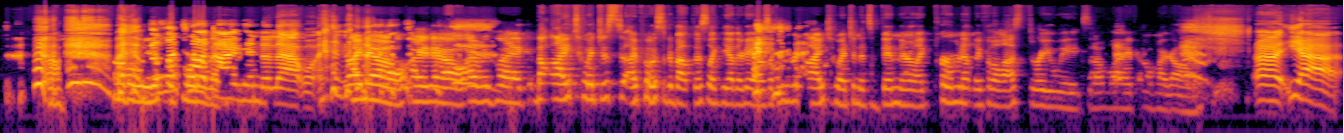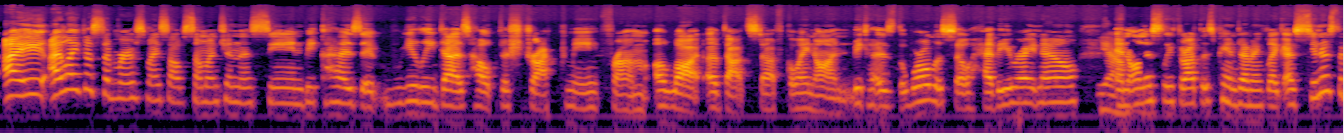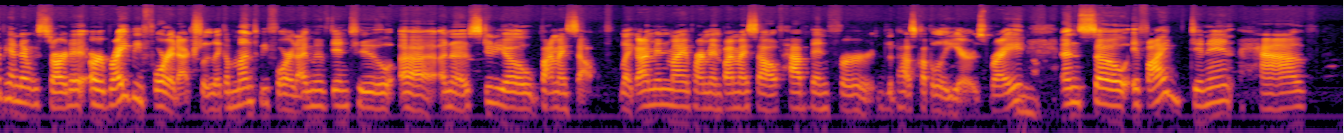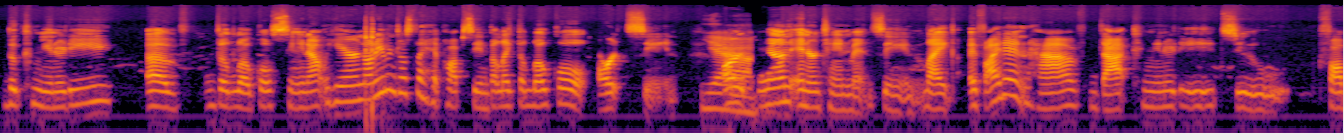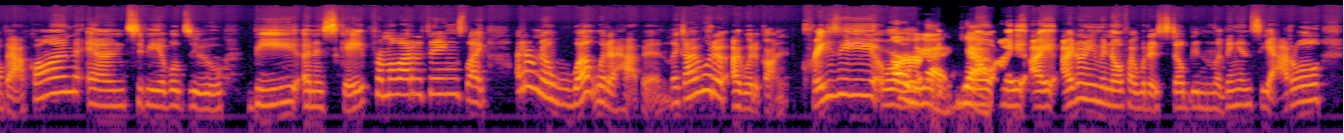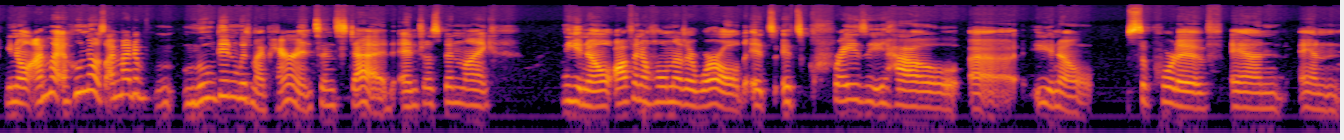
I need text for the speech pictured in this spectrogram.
probably but let's not dive into that one I know, I know. I was like, the eye twitch is. I posted about this like the other day. I was like, "This an eye twitch, and it's been there like permanently for the last three weeks. And I'm like, oh my gosh. uh yeah i i like to submerge myself so much in this scene because it really does help distract me from a lot of that stuff going on because the world is so heavy right now. Yeah, and honestly throughout this pandemic like as soon as the pandemic started or right before it actually like a month before it i moved into uh, a studio by myself. Like i'm in my apartment by myself have been for the past couple of years right? Yeah. and so if i didn't have the community of the local scene out here not even just the hip hop scene but like the local art scene yeah, art and entertainment scene. Like if I didn't have that community to fall back on and to be able to be an escape from a lot of things, like I don't know what would have happened. Like I would have I would have gone crazy oh or Oh my god, you yeah. know, I, I I don't even know if I would have still been living in Seattle. You know, I might who knows, I might have moved in with my parents instead and just been like you know off in a whole nother world it's it's crazy how uh you know supportive and and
